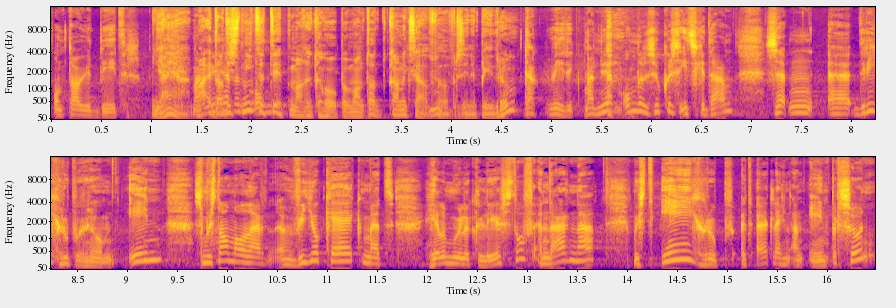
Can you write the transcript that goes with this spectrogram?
onthoud je het beter. Ja, ja. maar, dat is niet de tip, mag ik hopen, want dat kan ik zelf wel verzinnen, Pedro. Dat weet ik. Maar nu hebben onderzoekers iets gedaan. Ze hebben uh, drie groepen genomen. Eén, ze moesten allemaal naar een video kijken met hele moeilijke leerstof en daarna moest één groep het uitleggen aan één persoon.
